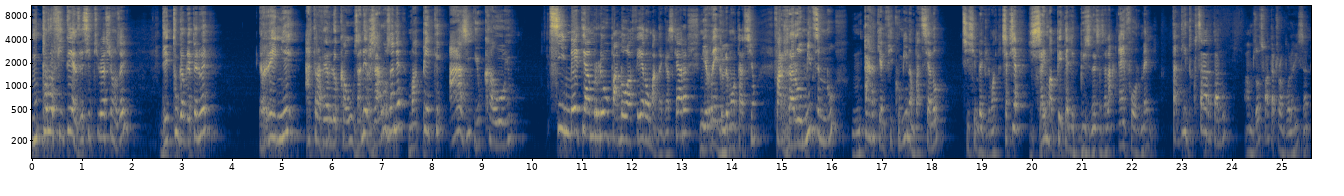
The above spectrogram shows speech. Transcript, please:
mi-profiter an'izay situation izay, dia tonga amin'ilay teny hoe, régner à travers le chaos, izany hoe ry zareo izany an, mampety azy io chaos io. Tsy mety amin'ireo mpanao afera ao Madagasikara ny réglementation fa ry zareo mihitsy no mitarika ny fikomiana mba tsy hanao tsy hisian'ny réglementation satria izay mampety an'ilay business zalahy informel. Tadidiko tsara taloha, amin'izao tsy fantatro raha mbola misy izany,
